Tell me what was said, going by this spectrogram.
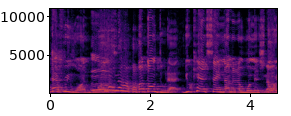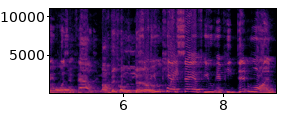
if everyone mm. was, no. but don't do that. You can't say none of them women's Not story wasn't valid. No, Big Homie So you can't say if you if he did one,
